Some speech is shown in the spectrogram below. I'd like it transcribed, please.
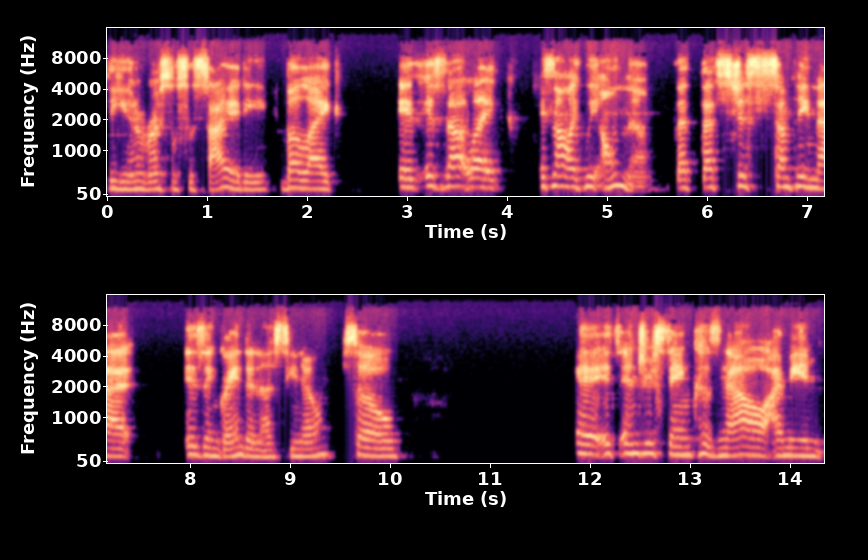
the universal society. But like it, it's not like it's not like we own them. That that's just something that is ingrained in us you know? So it's interesting because now i mean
